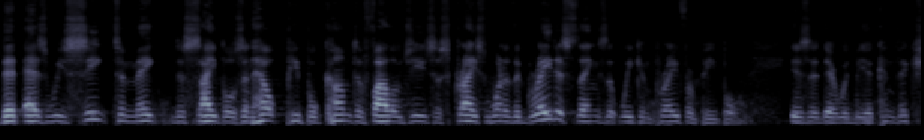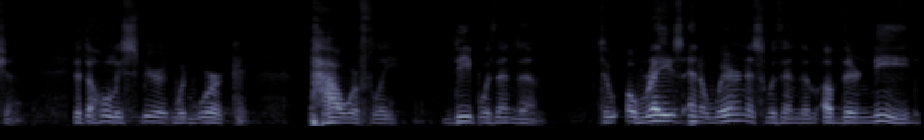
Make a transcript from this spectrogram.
that as we seek to make disciples and help people come to follow Jesus Christ, one of the greatest things that we can pray for people is that there would be a conviction, that the Holy Spirit would work powerfully deep within them to raise an awareness within them of their need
